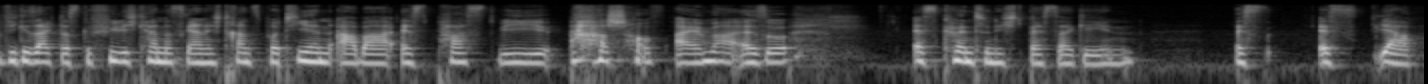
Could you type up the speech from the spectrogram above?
wie gesagt, das Gefühl, ich kann das gar nicht transportieren, aber es passt wie Arsch auf Eimer. Also es könnte nicht besser gehen. Es, es, ja,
